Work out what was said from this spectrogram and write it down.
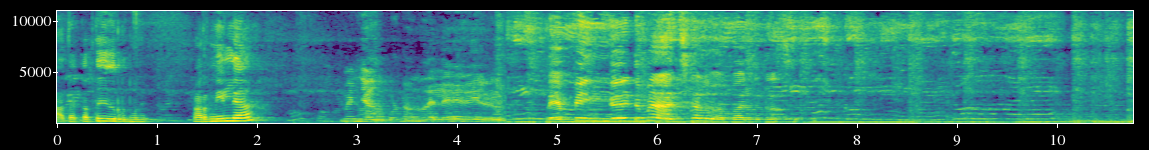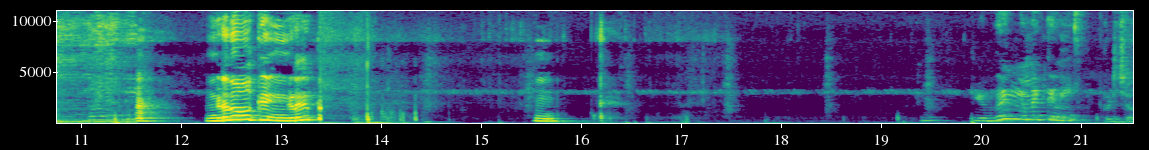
അതൊക്കെ തീർന്നു. അറിഞ്ഞില്ല? പിങ്ക് ആയിട്ട് മാച്ച് ആണ് മമ്മാന്റെ ഡ്രസ് ഇങ്ങട്. നോക്ക് ഇങ്ങട് നീ പിടിച്ചോ.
